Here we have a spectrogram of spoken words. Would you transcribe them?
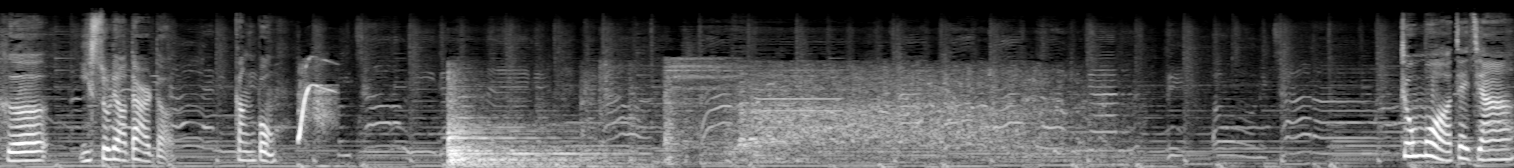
和一塑料袋的钢镚。周末在家。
